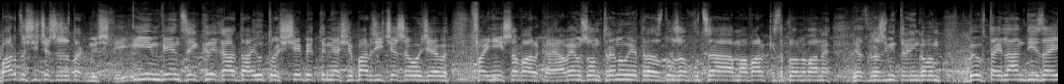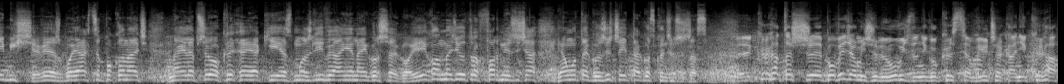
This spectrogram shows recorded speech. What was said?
Bardzo się cieszę, że tak myśli. Im więcej Krycha da jutro z siebie, tym ja się bardziej cieszę, będzie fajniejsza walka. Ja wiem, że on trenuje teraz dużo w WCA, ma walki zaplanowane. Ja w reżimie treningowym był w Tajlandii zajebiście, wiesz, bo ja chcę pokonać najlepszego Krychę, jaki jest możliwy, a nie najgorszego. I niech on będzie jutro w formie życia, ja mu tego życzę i tak go skończę przed czasem. E, Krycha też e, powiedział mi, żeby mówić do niego Krystian Wilczek, a nie Krycha.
